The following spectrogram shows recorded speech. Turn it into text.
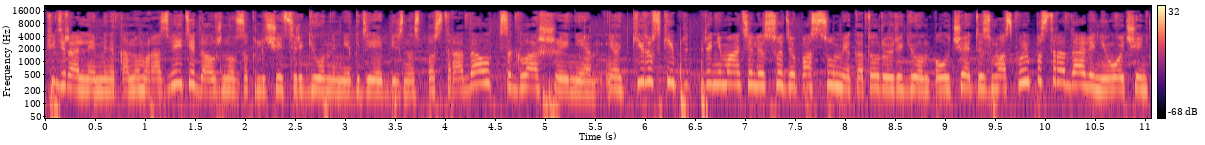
Федеральное Минэкономразвитие должно заключить с регионами, где бизнес пострадал, соглашение. Кировские предприниматели, судя по сумме, которую регион получает из Москвы, пострадали не очень.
